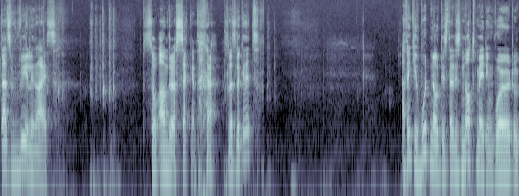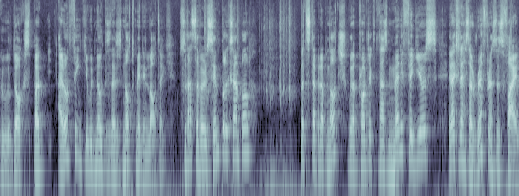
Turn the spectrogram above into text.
That's really nice. So under a second. so let's look at it. I think you would notice that it's not made in Word or Google Docs, but I don't think you would notice that it's not made in LaTeX. So that's a very simple example. Let's step it up a notch with a project that has many figures. It actually has a references file.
